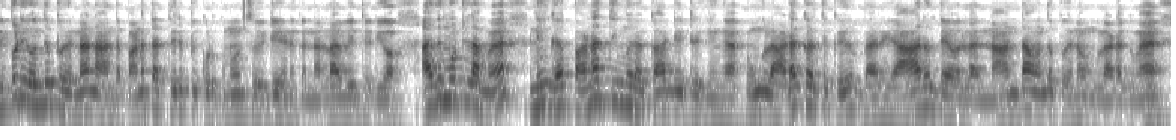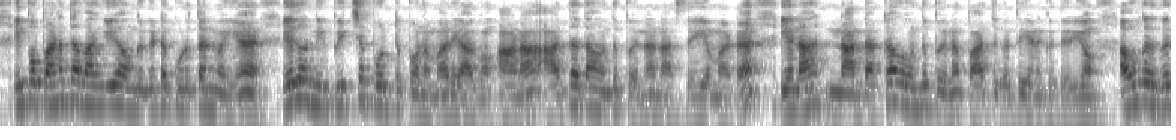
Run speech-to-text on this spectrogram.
எப்படி வந்து பார்த்தீங்கன்னா நான் அந்த பணத்தை திருப்பி கொடுக்கணும்னு சொல்லிட்டு எனக்கு நல்லாவே தெரியும். அது மட்டும் இல்லாம நீங்க பணத்திமுறை காட்டிட்டு இருக்கீங்க. உங்களை அடக்கிறதுக்கு வேற யாரும் தேவையில்ல. நான் தான் வந்து பார்த்தீங்கன்னா உங்களை அடக்குவேன். இப்போ பணத்தை வாங்கி அவங்க கிட்ட கொடுத்தேன்னு வையேன். ஏதோ நீ பிச்சை போட்டு போன மாதிரி ஆகும். ஆனால் அதை தான் வந்து இப்போ நான் செய்ய மாட்டேன். ஏன்னா நான் அந்த அக்காவை வந்து இப்போ பார்த்துக்கிறது எனக்கு தெரியும். அவங்களுக்கு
